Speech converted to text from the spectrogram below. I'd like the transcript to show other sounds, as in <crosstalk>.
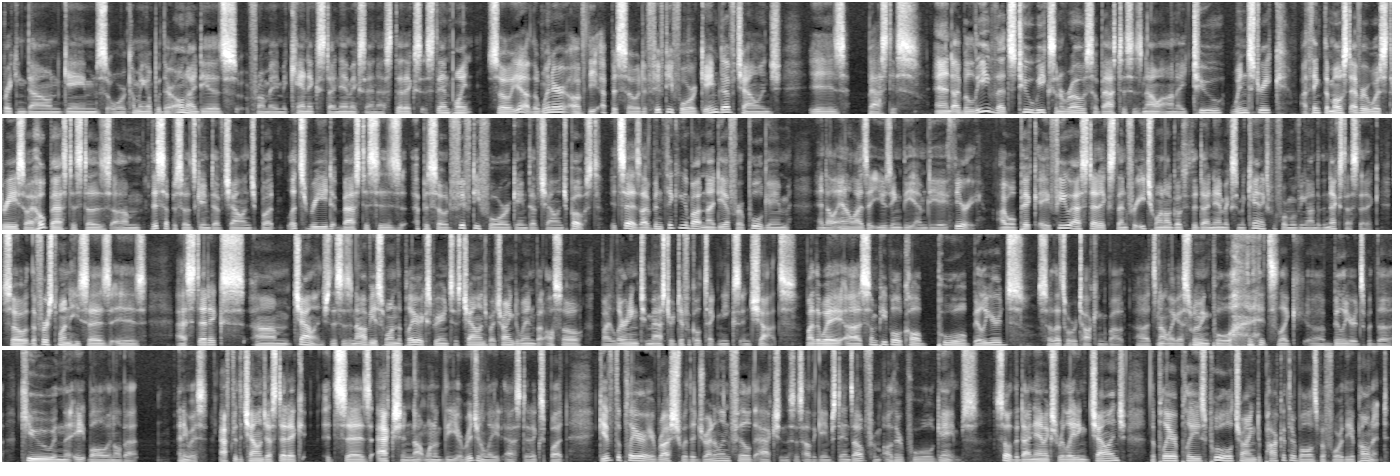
breaking down games or coming up with their own ideas from a mechanics, dynamics, and aesthetics standpoint. So, yeah, the winner of the episode 54 Game Dev Challenge is Bastis. And I believe that's two weeks in a row, so Bastis is now on a two win streak. I think the most ever was three, so I hope Bastis does um, this episode's Game Dev Challenge. But let's read Bastis's episode 54 Game Dev Challenge post. It says, I've been thinking about an idea for a pool game, and I'll analyze it using the MDA theory. I will pick a few aesthetics, then for each one, I'll go through the dynamics and mechanics before moving on to the next aesthetic. So the first one he says is Aesthetics um, challenge. This is an obvious one. The player experiences challenge by trying to win, but also by learning to master difficult techniques and shots. By the way, uh, some people call pool billiards, so that's what we're talking about. Uh, it's not like a swimming pool, <laughs> it's like uh, billiards with the cue and the eight ball and all that. Anyways, after the challenge aesthetic, it says action, not one of the original eight aesthetics, but give the player a rush with adrenaline filled action. This is how the game stands out from other pool games. So, the dynamics relating challenge the player plays pool trying to pocket their balls before the opponent.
